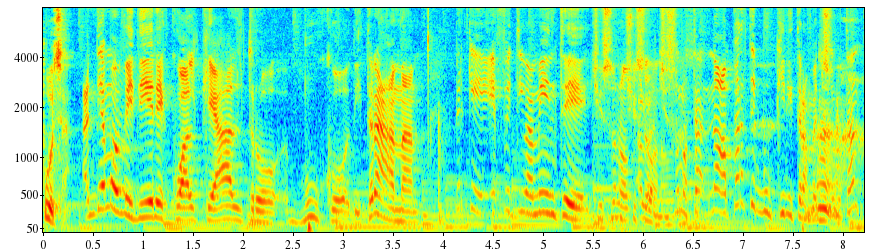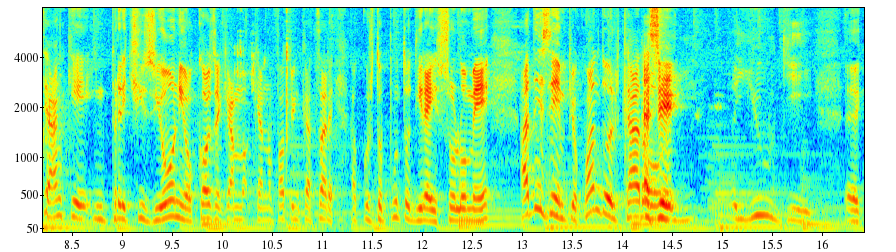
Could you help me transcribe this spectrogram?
Pusa. Andiamo a vedere qualche altro buco di trama. Perché effettivamente ci sono. Ci allora, sono, ci sono ta- no, a parte buchi di trama, ci Ah. sono tante anche imprecisioni o cose che, hanno- che hanno fatto incazzare. A questo punto direi solo me. Ad esempio, quando il caro. Eh sì. Yugi, eh,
